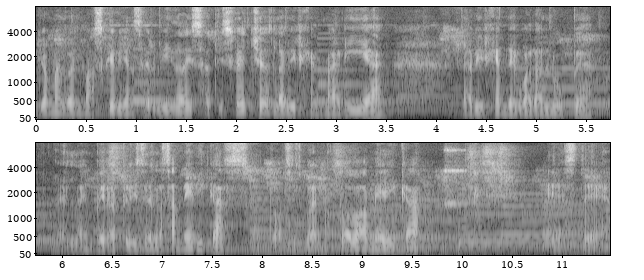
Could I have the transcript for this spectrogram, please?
yo me doy más que bien servido y satisfecho. Es la Virgen María, la Virgen de Guadalupe, la emperatriz de las Américas. Entonces, bueno, toda América, este,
